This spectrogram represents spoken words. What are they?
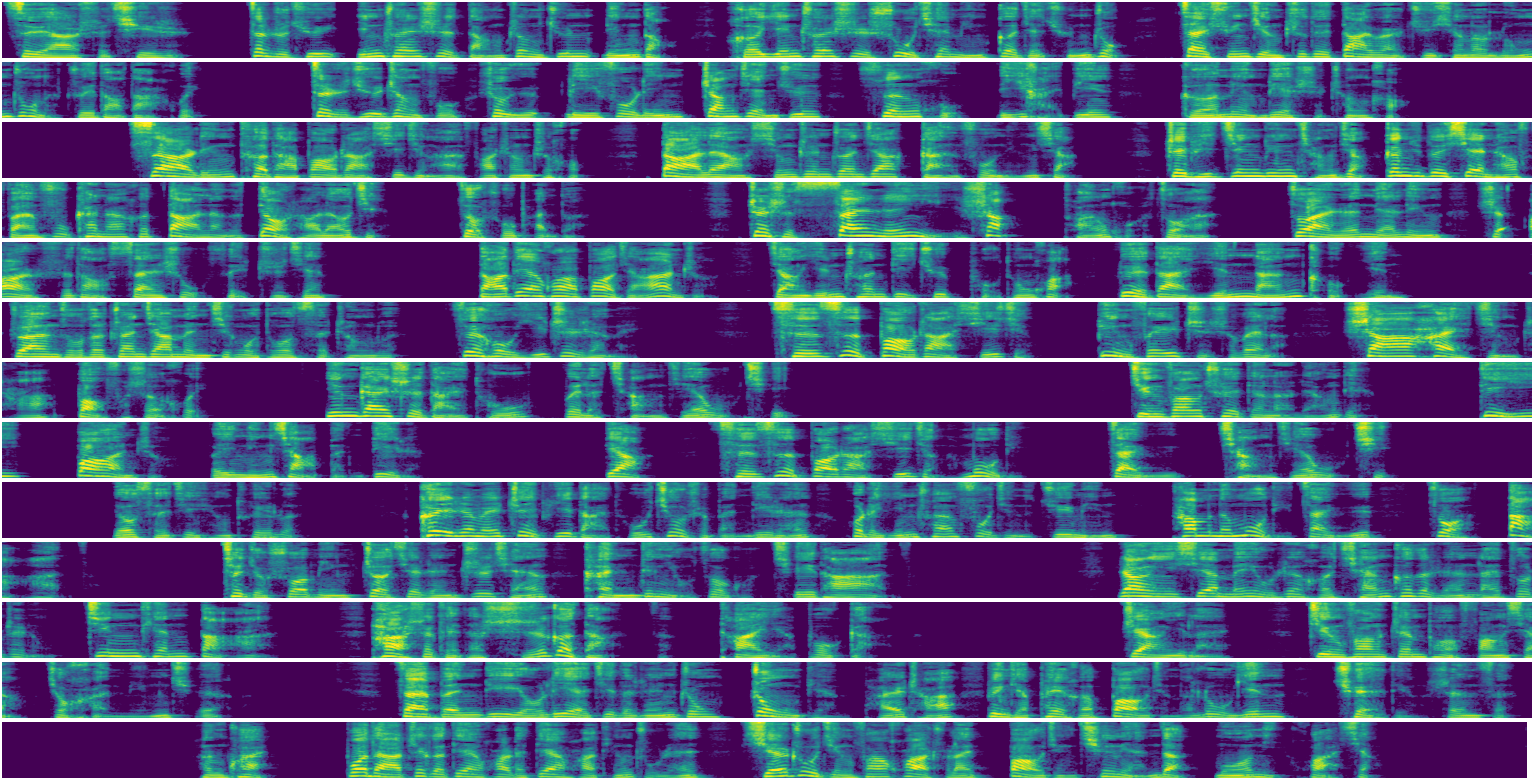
四月二十七日，自治区银川市党政军领导和银川市数千名各界群众在巡警支队大院举行了隆重的追悼大会。自治区政府授予李富林、张建军、孙虎、李海滨革命烈士称号。四二零特大爆炸袭警案发生之后，大量刑侦专家赶赴宁夏。这批精兵强将根据对现场反复勘查和大量的调查了解，做出判断：这是三人以上团伙作案，作案人年龄是二十到三十五岁之间。打电话报假案者讲银川地区普通话，略带银南口音。专案组的专家们经过多次争论，最后一致认为，此次爆炸袭警并非只是为了杀害警察、报复社会，应该是歹徒为了抢劫武器。警方确定了两点：第一，报案者为宁夏本地人；第二，此次爆炸袭警的目的在于抢劫武器。由此进行推论。可以认为，这批歹徒就是本地人或者银川附近的居民，他们的目的在于做大案子。这就说明这些人之前肯定有做过其他案子。让一些没有任何前科的人来做这种惊天大案，怕是给他十个胆子他也不敢这样一来，警方侦破方向就很明确了，在本地有劣迹的人中重点排查，并且配合报警的录音确定身份。很快，拨打这个电话的电话亭主人协助警方画出来报警青年的模拟画像。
